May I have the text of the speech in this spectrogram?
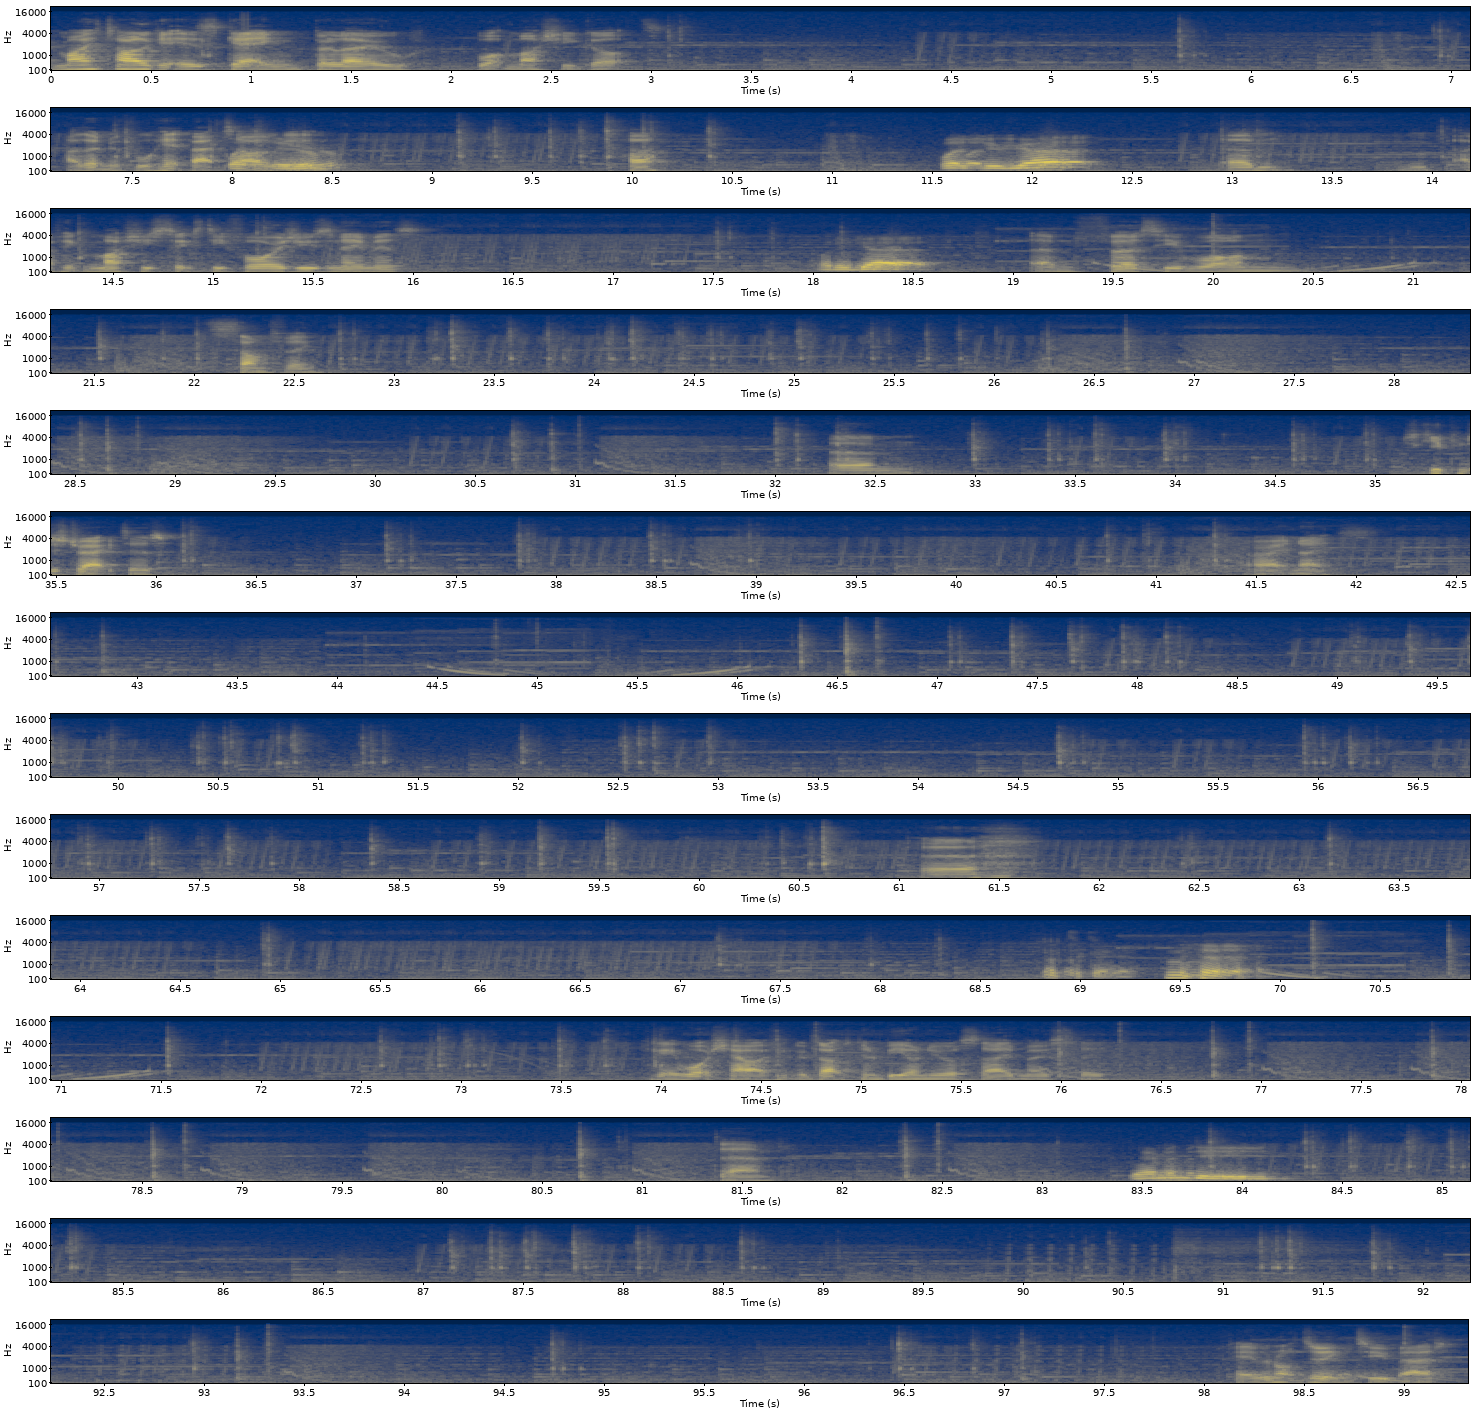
Right, my target is getting below what Mushy got. I don't know if we'll hit that What target. who? Huh? What you got? Um, I think Mushy64 his username is. What do you get? Um, 31 something. Keep him distracted. Alright, nice. That's okay. okay, watch out. I think the duck's going to be on your side mostly. Damn. Damn indeed. Doing too bad.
